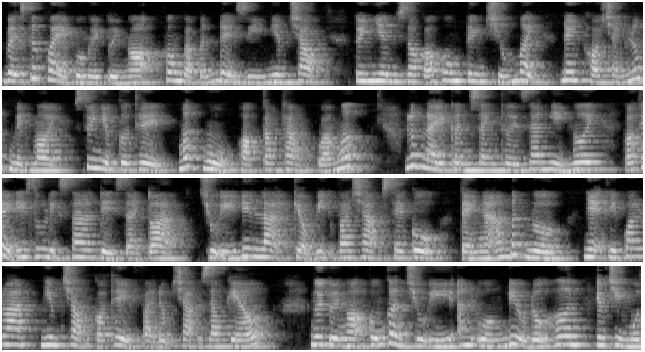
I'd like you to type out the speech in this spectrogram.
Về sức khỏe của người tuổi ngọ không gặp vấn đề gì nghiêm trọng, Tuy nhiên do có hung tinh chiếu mệnh nên khó tránh lúc mệt mỏi, suy nhược cơ thể, mất ngủ hoặc căng thẳng quá mức. Lúc này cần dành thời gian nghỉ ngơi, có thể đi du lịch xa để giải tỏa, chú ý đi lại kẻo bị va chạm xe cộ, té ngã bất ngờ, nhẹ thì qua loa, nghiêm trọng có thể phải động chạm dao kéo. Người tuổi ngọ cũng cần chú ý ăn uống điều độ hơn, điều chỉnh một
